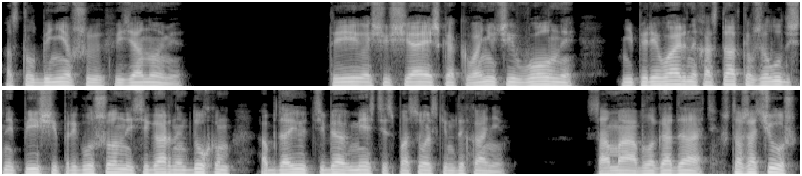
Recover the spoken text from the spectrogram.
остолбеневшую физиономию. Ты ощущаешь, как вонючие волны непереваренных остатков желудочной пищи, приглушенные сигарным духом, обдают тебя вместе с посольским дыханием. Сама благодать, что за чушь?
